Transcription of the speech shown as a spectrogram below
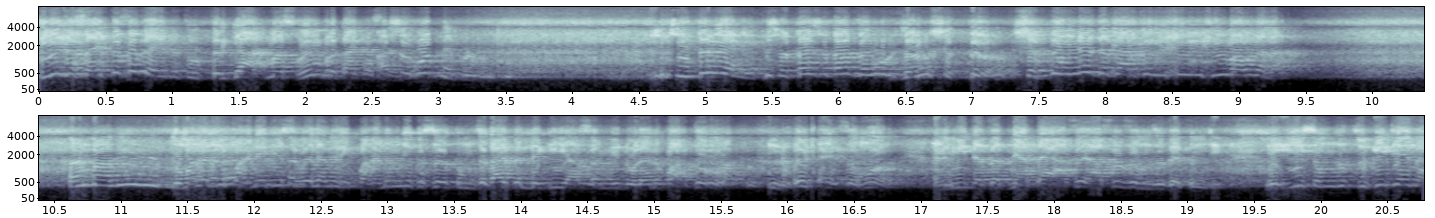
ते कसं आहे तसंच आहे त्याचं उत्तर की आत्मा स्वयंप्रकाश असं होत नाही पण म्हणतो चेतन जे आहे ते स्वतः स्वतःला जाणू जाणू शकतं. शक्य म्हणजे त्याचा अर्थ विषय विषयी भाव झाला. कारण मागे तुम्हाला जे पाहण्याची म्हणजे काय चाललंय की असं मी डोळ्यानं पाहतो घट आहे समोर? आणि मी त्याचा ज्ञात आहे असं असं समजत आहे तुमची. ही समजूत चुकीची आहे ना?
